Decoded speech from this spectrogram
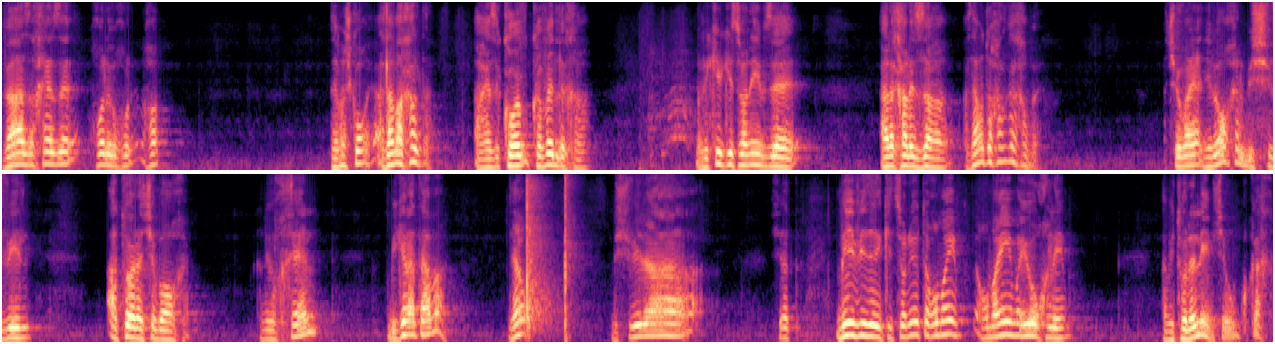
ואז אחרי זה, וכולי וכולי, נכון? זה מה שקורה. אז למה אכלת? הרי זה כבד לך, במקרים קיצוניים זה היה לך לזרע, אז למה אתה אוכל כל כך הרבה? התשובה היא, אני לא אוכל בשביל התועלת שבאוכל. אני אוכל בגלל התאווה. זהו. בשביל ה... בשביל... מי הביא את זה לקיצוניות? הרומאים. הרומאים היו אוכלים, המתעוללים, שהיו כל כך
